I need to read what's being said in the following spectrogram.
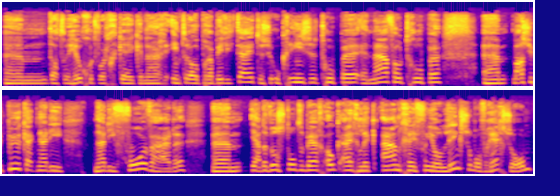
Um, dat er heel goed wordt gekeken naar interoperabiliteit tussen Oekraïnse troepen en NAVO-troepen. Um, maar als je puur kijkt naar die naar die voorwaarden. Um, ja, dan wil Stoltenberg ook eigenlijk aangeven van joh, linksom of rechtsom.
